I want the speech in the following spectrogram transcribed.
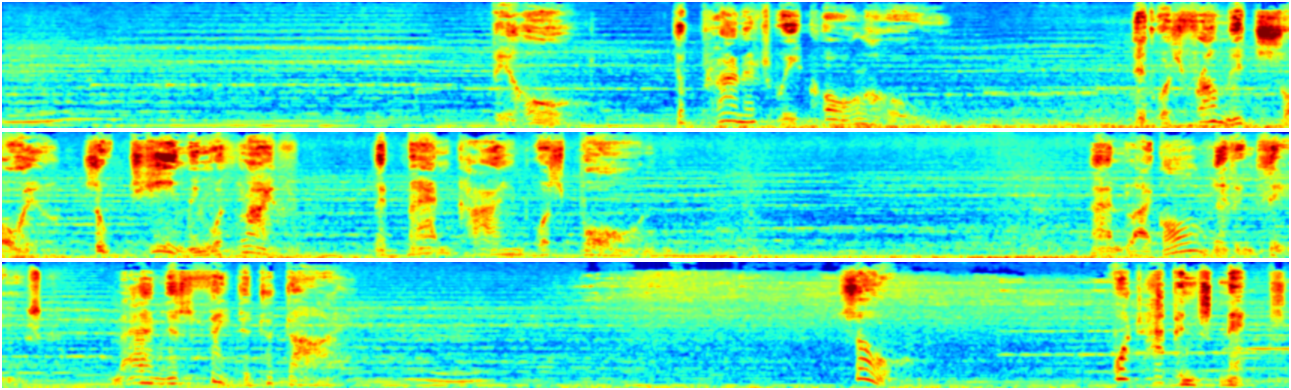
Hmm? Behold, the planet we call home. It was from its soil, so teeming with life, that mankind was born. And like all living things, man is fated to die. So, what happens next?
